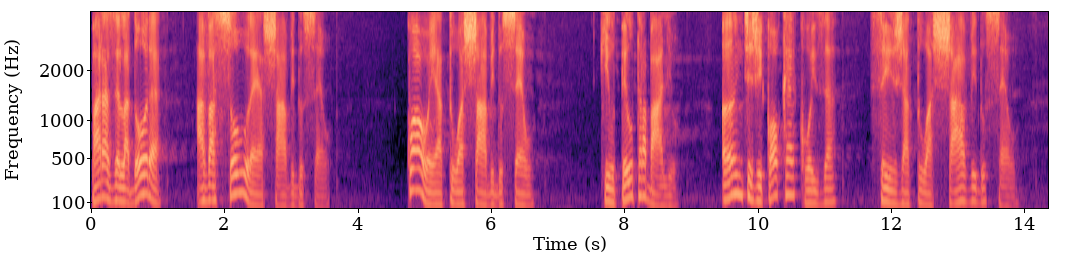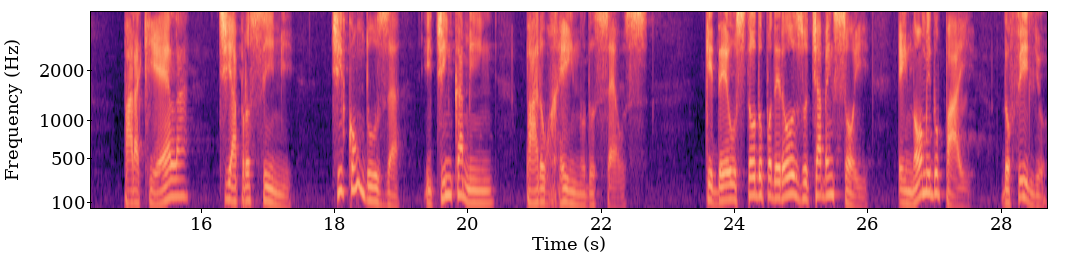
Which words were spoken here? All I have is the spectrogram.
Para a zeladora, a vassoura é a chave do céu. Qual é a tua chave do céu? Que o teu trabalho, antes de qualquer coisa, seja a tua chave do céu, para que ela te aproxime, te conduza e te encaminhe para o reino dos céus. Que Deus Todo-Poderoso te abençoe, em nome do Pai, do Filho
